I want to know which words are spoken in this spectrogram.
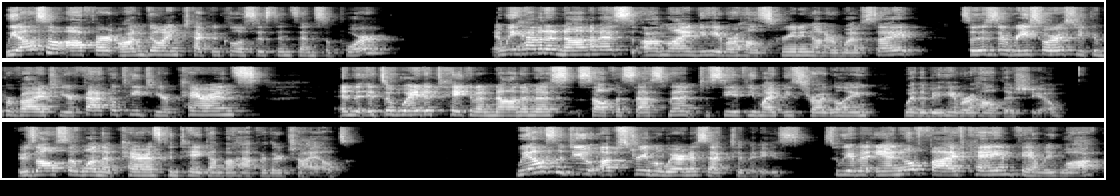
We also offer ongoing technical assistance and support. And we have an anonymous online behavioral health screening on our website. So this is a resource you can provide to your faculty, to your parents, and it's a way to take an anonymous self-assessment to see if you might be struggling with a behavioral health issue. There's also one that parents can take on behalf of their child. We also do upstream awareness activities. So we have an annual 5K and family walk,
